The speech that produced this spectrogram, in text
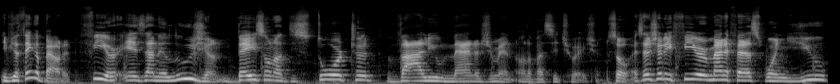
If you think about it, fear is an illusion based on a distorted value management of a situation. So essentially, fear manifests when you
